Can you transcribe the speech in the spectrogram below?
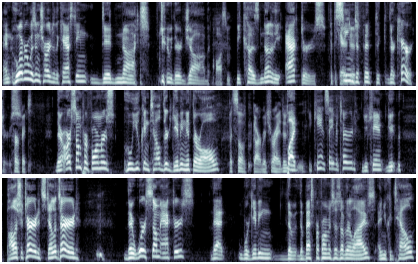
And whoever was in charge of the casting did not do their job Awesome. because none of the actors Fit the seem to fit the, their characters. Perfect. There are some performers who you can tell they're giving it their all. But still garbage, right? There's- But- you can't save a turd. You can't you polish a turd; it's still a turd. There were some actors that were giving the the best performances of their lives, and you could tell.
